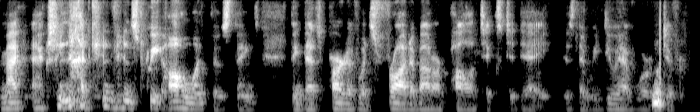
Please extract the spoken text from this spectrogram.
I'm actually not convinced we all want those things. I think that's part of what's fraught about our politics today is that we do have world, different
